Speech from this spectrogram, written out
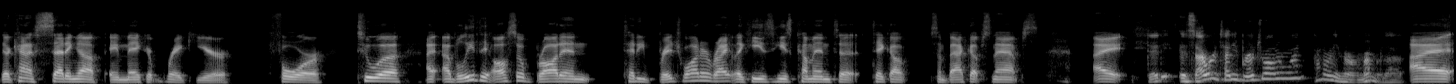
they're kind of setting up a make or break year for Tua. I, I believe they also brought in Teddy Bridgewater, right? Like he's he's come in to take up some backup snaps. I did he, is that where Teddy Bridgewater went? I don't even remember that. I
